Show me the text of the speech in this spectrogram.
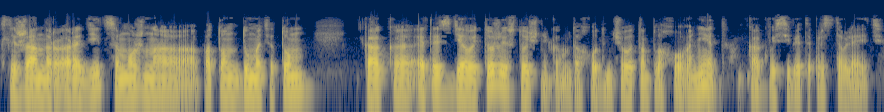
если жанр родится, можно потом думать о том, как э, это сделать тоже источником дохода, ничего этом плохого нет. Как вы себе это представляете?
